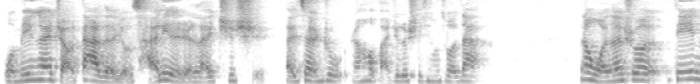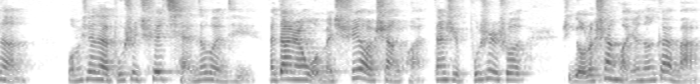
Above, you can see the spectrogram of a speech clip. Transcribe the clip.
我们应该找大的有财力的人来支持、来赞助，然后把这个事情做大。那我呢说，第一呢。我们现在不是缺钱的问题，那当然我们需要善款，但是不是说有了善款就能干嘛？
